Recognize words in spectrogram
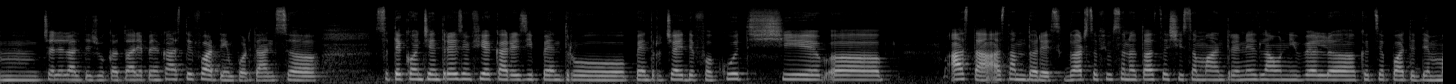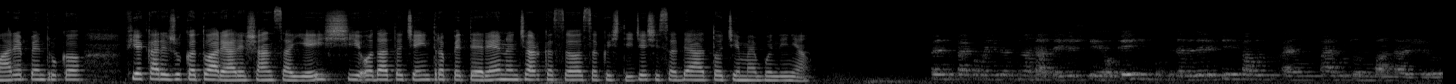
um, celelalte jucătoare, pentru că asta e foarte important, să, să te concentrezi în fiecare zi pentru, pentru ce ai de făcut și uh, Asta, asta îmi doresc, doar să fiu sănătoasă și să mă antrenez la un nivel uh, cât se poate de mare, pentru că fiecare jucătoare are șansa ei și odată ce intră pe teren încearcă să, să câștige și să dea tot ce e mai bun din ea. Pentru că ai pomenit de sănătate, ești ok din punct de vedere fizic? Am văzut că ai, ai avut un bandaj uh,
